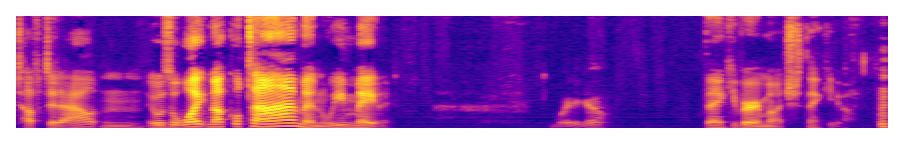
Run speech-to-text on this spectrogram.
toughed it out, and it was a white knuckle time, and we made it. Way to go. Thank you very much. Thank you.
